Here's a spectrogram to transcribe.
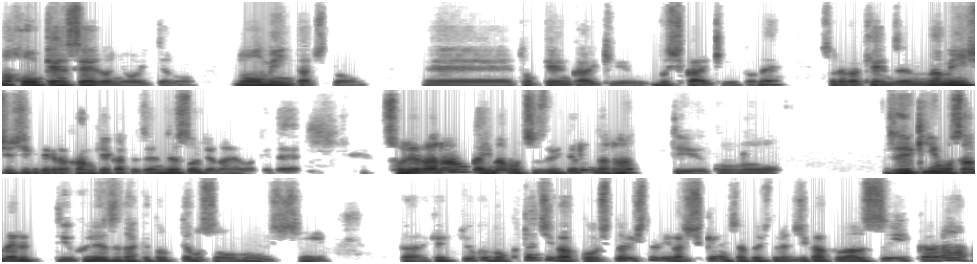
まあ、封建制度においての農民たちと、えー、特権階級、武士階級とね、それが健全な民主主義的な関係かって全然そうじゃないわけで、それがなんか今も続いてるんだなっていう、この税金を納めるっていうフレーズだけとってもそう思うし、だから結局僕たちがこう一人一人が主権者としての自覚は薄いから、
